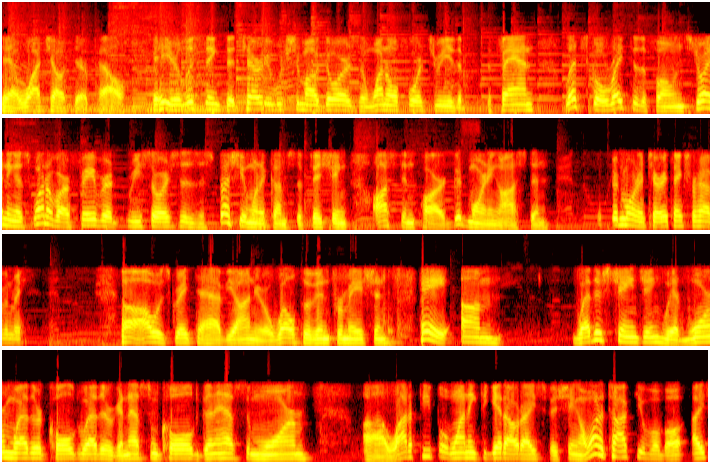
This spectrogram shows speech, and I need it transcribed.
Yeah, watch out there, pal. Hey, you're listening to Terry Wickstrom Outdoors and 1043 the, the Fan. Let's go right to the phones. Joining us, one of our favorite resources, especially when it comes to fishing, Austin Parr. Good morning, Austin. Good morning, Terry. Thanks for having me. Oh, always great to have you on. You're a wealth of information. Hey, um, weather's changing. We had warm weather, cold weather. We're going to have some cold, going to have some warm. Uh, a lot of people wanting to get out ice fishing. I want to talk to you about ice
